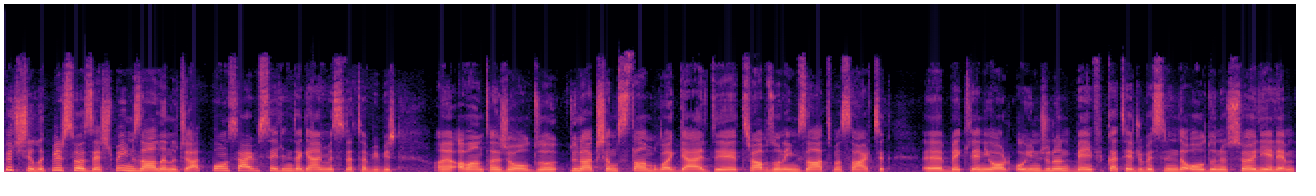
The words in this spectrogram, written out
3 yıllık bir sözleşme imzalanacak. Bonservisi elinde gelmesi de tabii bir e, avantajı oldu. Dün akşam İstanbul'a geldi. Trabzon'a imza atması artık e, bekleniyor. Oyuncunun Benfica tecrübesinin de olduğunu söyleyelim.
